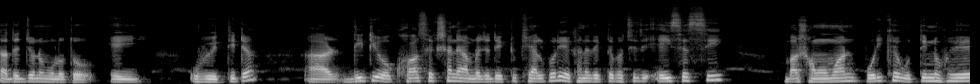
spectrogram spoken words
তাদের জন্য মূলত এই উপবৃত্তিটা আর দ্বিতীয় খ সেকশানে আমরা যদি একটু খেয়াল করি, এখানে দেখতে পাচ্ছি যে এইচএসসি বা সমমান পরীক্ষায় উত্তীর্ণ হয়ে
